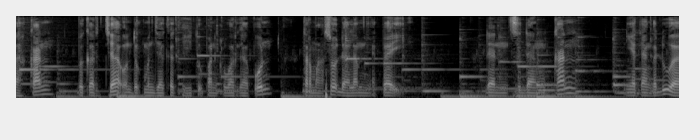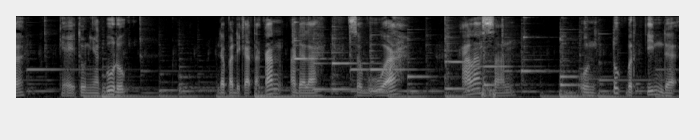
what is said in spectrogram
Bahkan bekerja untuk menjaga kehidupan keluarga pun termasuk dalam niat baik. Dan sedangkan niat yang kedua, yaitu niat buruk, dapat dikatakan adalah sebuah alasan untuk bertindak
